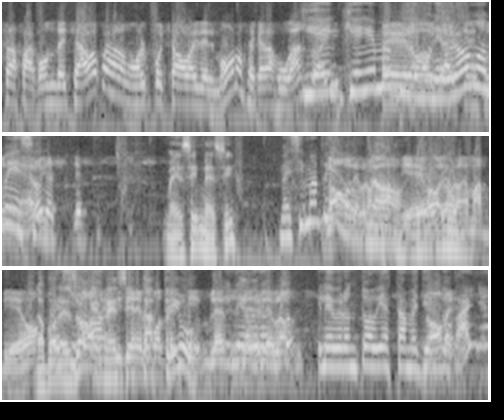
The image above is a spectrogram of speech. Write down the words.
zafacón de chavo, pues a lo mejor por chavo baila el mono, se queda jugando. ¿Quién- ahí. quién es más Pero viejo, LeBron o Messi? dinero, ya- ya- Messi, Messi. Messi más viejo. no, LeBron es No, más viejo, LeBron. LeBron es más viejo. No, por eso sí, que no, Messi está activo. 30 Le- y Lebron, todavía está metiendo No, me- caña.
